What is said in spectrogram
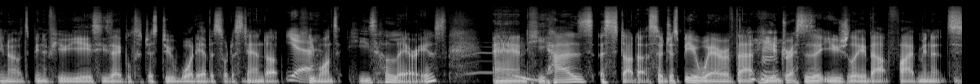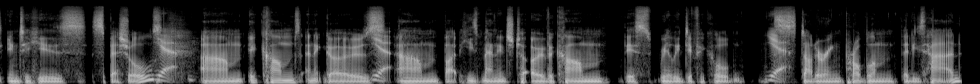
you know it's been a few years, he's able to just do whatever sort of stand up Yeah. he wants. He's hilarious, and he has a stutter, so just be aware of that. He Mhm. addresses it usually about five minutes into his specials. yeah. Um, it comes and it goes. Yeah. Um, but he's managed to overcome this really difficult Yeah. stuttering problem that he's had,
